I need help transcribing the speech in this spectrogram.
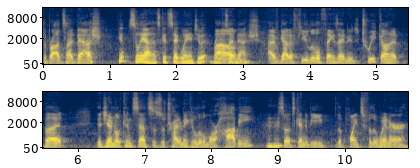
the Broadside Bash. Yep. So yeah, that's a good segue into it. Broadside Um, bash. I've got a few little things I need to tweak on it, but the general consensus will try to make it a little more hobby. Mm-hmm. So it's going to be the points for the winner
